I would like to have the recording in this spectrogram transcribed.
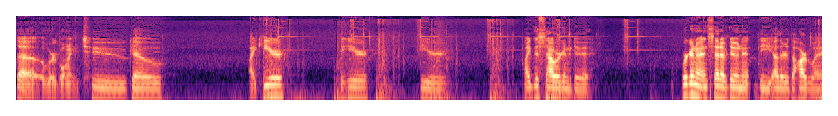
So we're going to go like here to here, here. Like this is how we're going to do it. We're going to, instead of doing it the other, the hard way,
